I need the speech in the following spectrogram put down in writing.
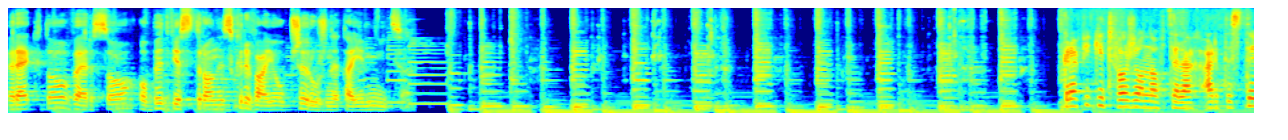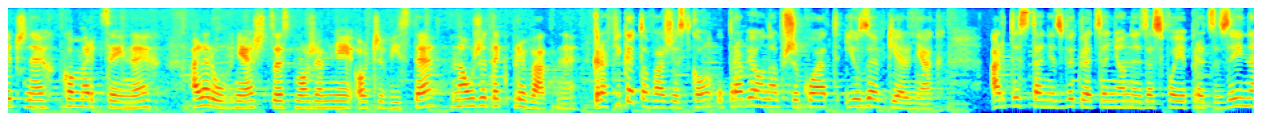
recto, verso, obydwie strony skrywają przeróżne tajemnice. Grafiki tworzono w celach artystycznych, komercyjnych, ale również, co jest może mniej oczywiste, na użytek prywatny. Grafikę towarzyską uprawiał na przykład Józef Gielniak, artysta niezwykle ceniony za swoje precyzyjne,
